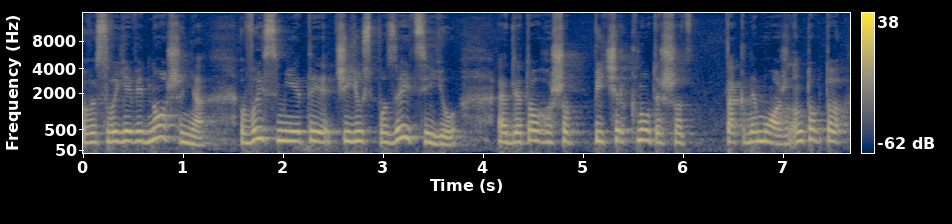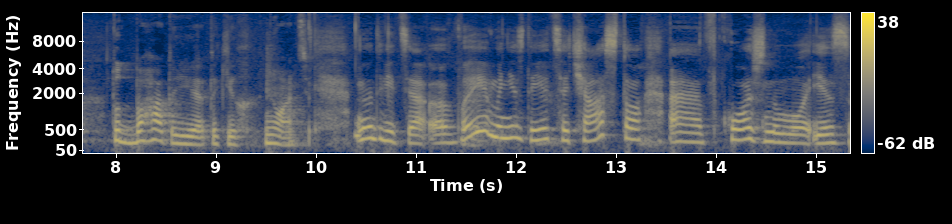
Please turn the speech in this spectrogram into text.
е, своє відношення, висміяти чиюсь позицію е, для того, щоб підчеркнути, що так не можна. Ну, тобто, тут багато є таких нюансів. Ну, дивіться, е, ви мені здається, часто е, в кожному із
